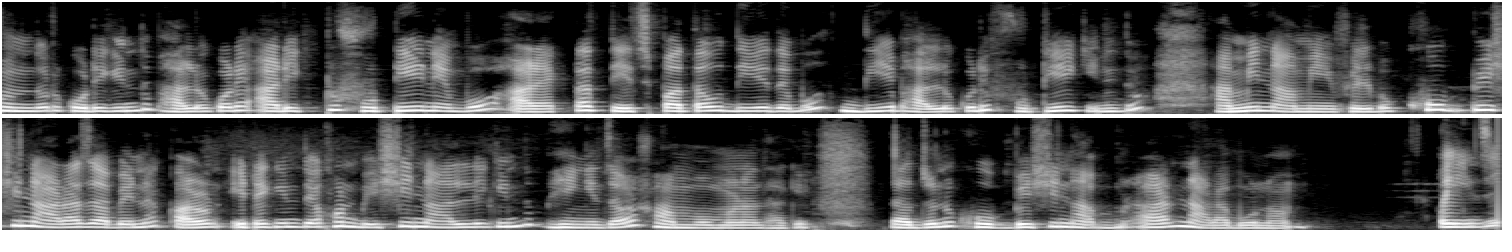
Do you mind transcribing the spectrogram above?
সুন্দর করে কিন্তু ভালো করে আর একটু ফুটিয়ে নেব আর একটা তেজপাতাও দিয়ে দেব। দিয়ে ভালো করে ফুটিয়ে কিন্তু আমি নামিয়ে ফেলব। খুব বেশি নাড়া যাবে না কারণ এটা কিন্তু এখন বেশি নাড়লে কিন্তু ভেঙে যাওয়ার সম্ভাবনা থাকে। তার জন্য খুব বেশি আর নাড়াবো না। এই যে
